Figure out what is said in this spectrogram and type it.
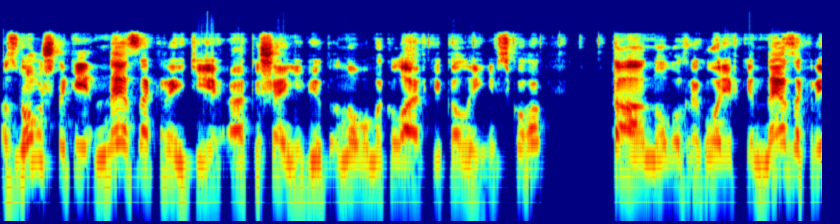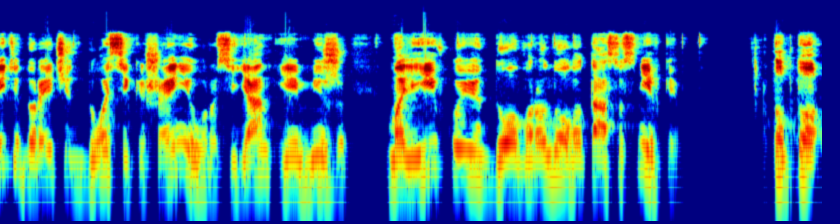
Знову ж таки, не закриті е, кишені від Новомиколаївки Калинівського та Новогригорівки, не закриті, до речі, досі кишені у росіян і між Маліївкою до Вороного та Соснівки. Тобто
